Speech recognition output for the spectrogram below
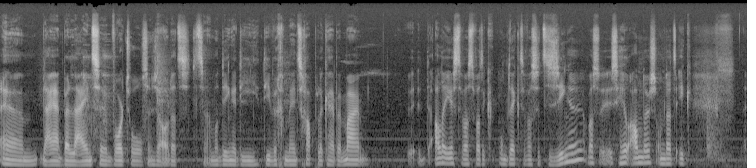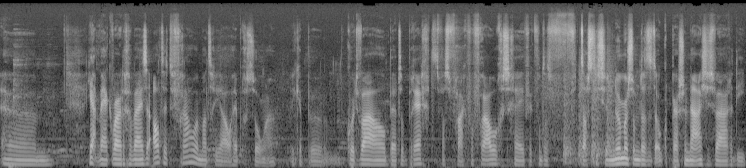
Um, nou ja, Berlijnse wortels en zo, dat, dat, zijn allemaal dingen die, die we gemeenschappelijk hebben. Maar het allereerste was wat ik ontdekte, was het zingen. Was, is heel anders, omdat ik um, ja, merkwaardigerwijze altijd vrouwenmateriaal heb gezongen. Ik heb uh, Kort Waal, Bertolt Brecht, het was vaak voor vrouwen geschreven. Ik vond dat fantastische nummers, omdat het ook personages waren die,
